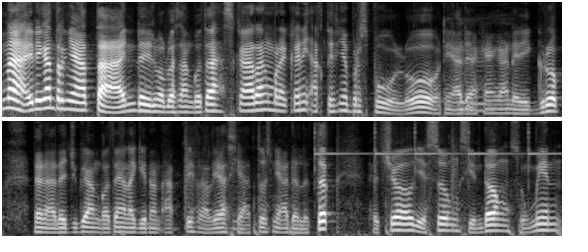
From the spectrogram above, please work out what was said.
nah ini kan ternyata ini dari 15 anggota sekarang mereka nih aktifnya bersepuluh nih ada yang kan dari grup dan ada juga anggota yang lagi non aktif alias hiatus nih ada Letek, Hechul, Yesung, Sindong, Sungmin,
